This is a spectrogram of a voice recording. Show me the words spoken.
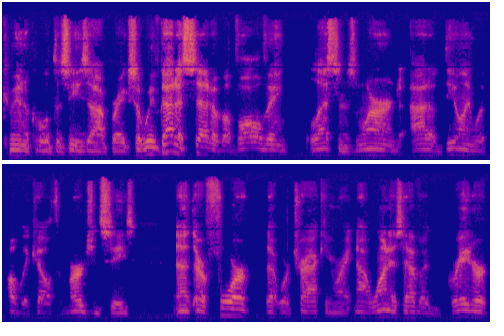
communicable disease outbreaks. So we've got a set of evolving lessons learned out of dealing with public health emergencies. Uh, there are four that we're tracking right now. One is have a greater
